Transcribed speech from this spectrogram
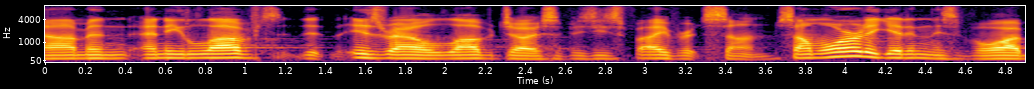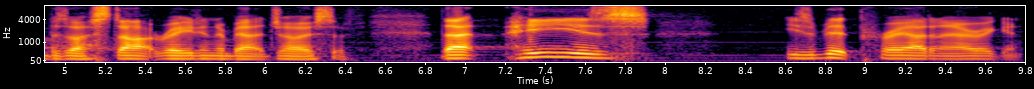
Um, and, and he loved, Israel loved Joseph, he's his favorite son. So I'm already getting this vibe as I start reading about Joseph that he is he's a bit proud and arrogant.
